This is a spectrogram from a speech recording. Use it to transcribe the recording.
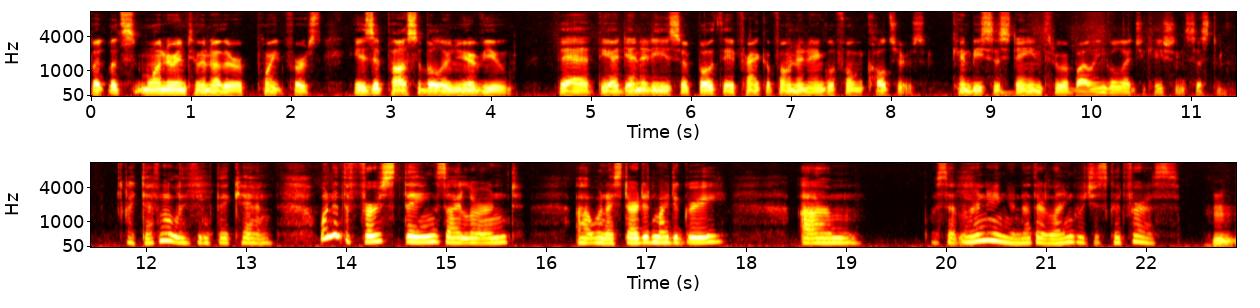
But let's wander into another point first. Is it possible, in your view, that the identities of both the Francophone and Anglophone cultures can be sustained through a bilingual education system? I definitely think they can. One of the first things I learned uh, when I started my degree um, was that learning another language is good for us. Hmm.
